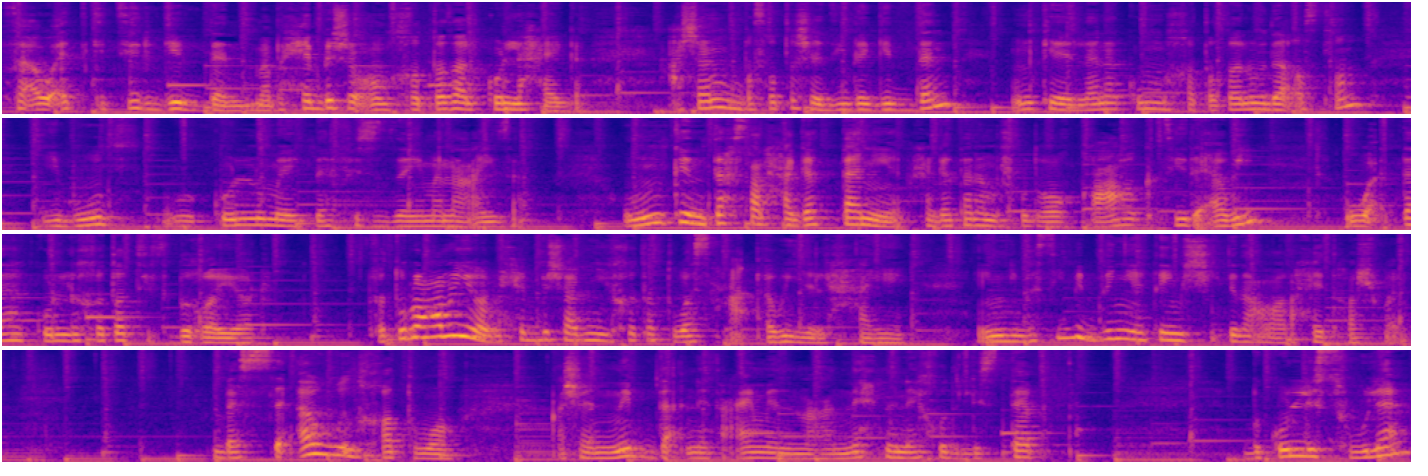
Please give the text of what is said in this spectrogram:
في أوقات كتير جدا ما بحبش أبقى مخططة لكل حاجة. عشان ببساطة شديدة جدا ممكن اللي أنا أكون مخططة له ده أصلا يبوظ وكله ما يتنفذش زي ما أنا عايزة. وممكن تحصل حاجات تانية حاجات أنا مش متوقعاها كتير قوي ووقتها كل خططي تتغير. فطول عمري ما بحبش أبني خطط واسعة قوي للحياة. يعني بسيب الدنيا تمشي كده على راحتها شوية. بس أول خطوة عشان نبدأ نتعامل مع إن إحنا ناخد الستep بكل سهولة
